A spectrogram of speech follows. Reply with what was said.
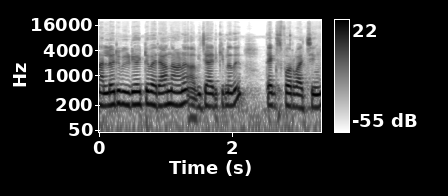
നല്ലൊരു വീഡിയോ ആയിട്ട് വരാമെന്നാണ് വിചാരിക്കുന്നത്. താങ്ക്സ് ഫോർ വാച്ചിങ്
